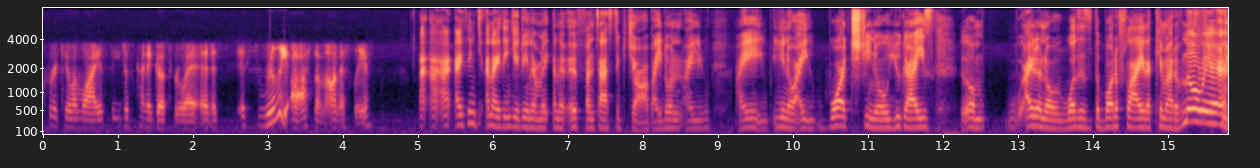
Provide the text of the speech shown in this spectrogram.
curriculum wise. So you just kind of go through it, and it's it's really awesome, honestly. I, I think and I think you're doing a, a, fantastic job. I don't I I you know I watched you know you guys um I don't know what is the butterfly that came out of nowhere.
